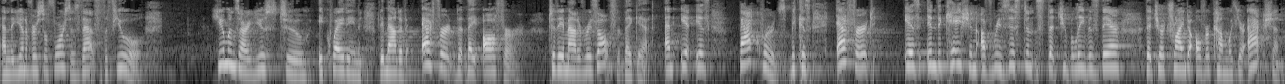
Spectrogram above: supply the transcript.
and the universal forces that's the fuel. Humans are used to equating the amount of effort that they offer to the amount of results that they get. And it is backwards because effort is indication of resistance that you believe is there that you're trying to overcome with your action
